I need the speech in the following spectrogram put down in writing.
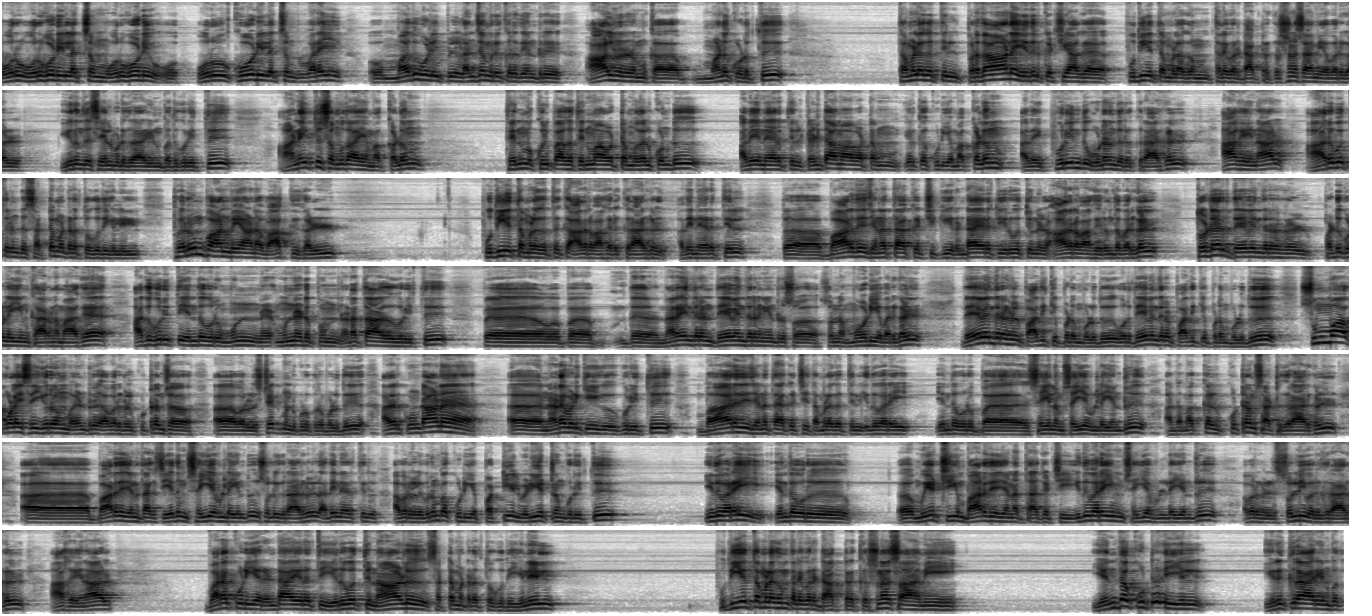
ஒரு ஒரு கோடி லட்சம் ஒரு கோடி ஒ- ஒரு கோடி லட்சம் வரை மது ஒழிப்பில் லஞ்சம் இருக்கிறது என்று ஆளுநரிடம் க மனு கொடுத்து தமிழகத்தில் பிரதான எதிர்க்கட்சியாக புதிய தமிழகம் தலைவர் டாக்டர் கிருஷ்ணசாமி அவர்கள் இருந்து செயல்படுகிறார் என்பது குறித்து அனைத்து சமுதாய மக்களும் தென் குறிப்பாக தென் மாவட்டம் முதல் கொண்டு அதே நேரத்தில் டெல்டா மாவட்டம் இருக்கக்கூடிய மக்களும் அதை புரிந்து உணர்ந்திருக்கிறார்கள். ஆகையினால் அறுபத்தி ரெண்டு சட்டமன்ற தொகுதிகளில் பெரும்பான்மையான வாக்குகள் புதிய தமிழகத்துக்கு ஆதரவாக இருக்கிறார்கள். அதே நேரத்தில் பாரதிய ஜனதா கட்சிக்கு ரெண்டாயிரத்தி இருபத்தி ஒன்றில் ஆதரவாக இருந்தவர்கள் தொடர் தேவேந்திரர்கள் படுகொலையின் காரணமாக அது குறித்து எந்த ஒரு முன் முன்னெடுப்பும் நடத்தாதது குறித்து இந்த நரேந்திரன் தேவேந்திரன் என்று சொ சொன்ன மோடி அவர்கள் தேவேந்திரர்கள் பாதிக்கப்படும் பொழுது ஒரு தேவேந்திரர் பாதிக்கப்படும் பொழுது சும்மா கொலை செய்கிறோம் என்று அவர்கள் குற்றம் ச அவர்கள் ஸ்டேட்மெண்ட் கொடுக்குற பொழுது அதற்கு உண்டான நடவடிக்கை குறித்து பாரதிய ஜனதா கட்சி தமிழகத்தில் இதுவரை எந்த ஒரு ப செயலும் செய்யவில்லை என்று அந்த மக்கள் குற்றம் சாட்டுகிறார்கள். பாரதிய ஜனதா கட்சி எதுவும் செய்யவில்லை என்று சொல்லுகிறார்கள். அதே நேரத்தில் அவர்கள் விரும்பக்கூடிய பட்டியல் வெளியேற்றம் குறித்து இதுவரை எந்த ஒரு முயற்சியும் பாரதிய ஜனதா கட்சி இதுவரையும் செய்யவில்லை என்று அவர்கள் சொல்லி வருகிறார்கள். ஆகையினால் வரக்கூடிய ரெண்டாயிரத்தி இருபத்தி நாலு சட்டமன்ற தொகுதிகளில் புதிய தமிழகம் தலைவர் டாக்டர் கிருஷ்ணசாமி எந்த கூட்டணியில் இருக்கிறார் என்பது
